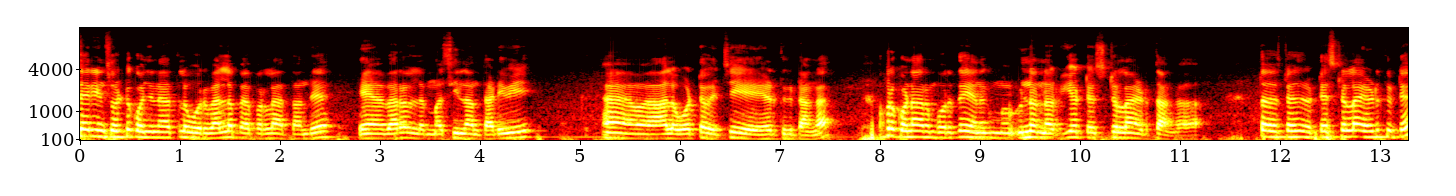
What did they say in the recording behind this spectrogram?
சரின்னு சொல்லிட்டு கொஞ்ச நேரத்தில் ஒரு வெள்ளை பேப்பர்லாம் எடுத்தாந்து என் விரலில் மசிலாம் தடவி அதில் ஒட்ட வச்சு எடுத்துக்கிட்டாங்க. அப்புறம் கொண்டாடும் போகிறது எனக்கு இன்னும் நிறைய டெஸ்ட்டெல்லாம் எடுத்தாங்க. டெஸ்ட்டெல்லாம் எடுத்துட்டு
